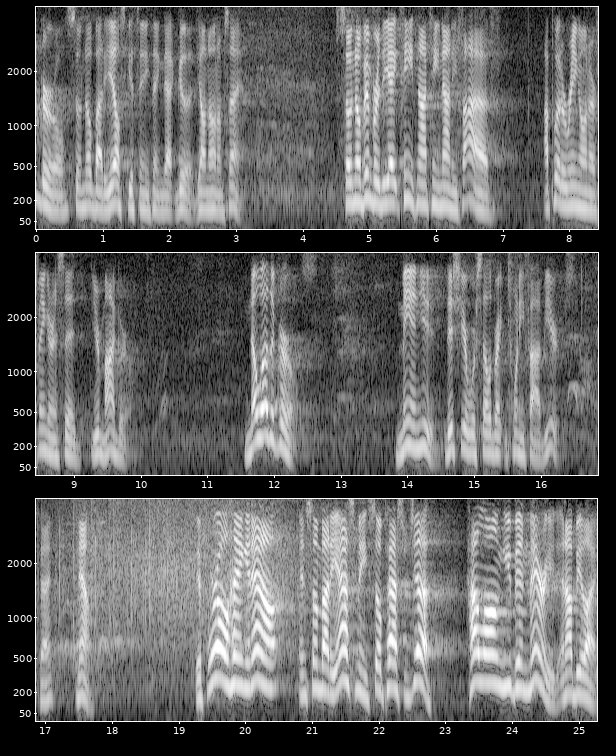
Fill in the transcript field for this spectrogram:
girl so nobody else gets anything that good. Y'all know what I'm saying? So, November the 18th, 1995, I put a ring on her finger and said, You're my girl. No other girls. Me and you. This year we're celebrating 25 years. Okay? Now, if we're all hanging out and somebody asks me, So, Pastor Jeff, how long you been married? And I'll be like,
